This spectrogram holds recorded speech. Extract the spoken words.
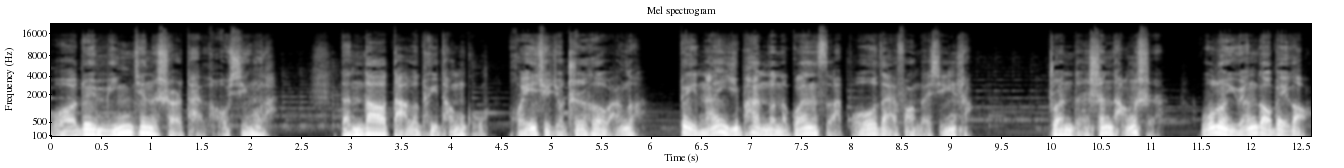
我对民间的事儿太劳心了，等到打了退堂鼓，回去就吃喝玩乐，对难以判断的官司不再放在心上。专等升堂时，无论原告被告，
